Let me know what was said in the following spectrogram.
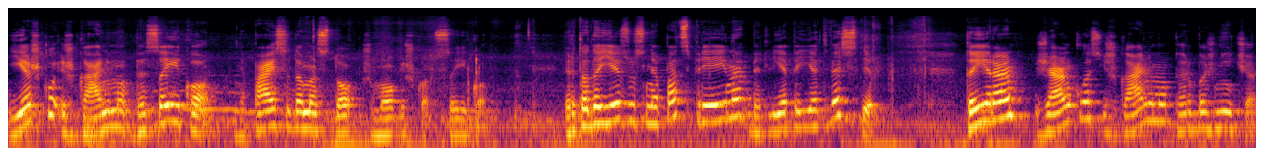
ieško išganimo be saiko, nepaisydamas to žmogiško saiko. Ir tada Jėzus ne pats prieina, bet liepia jį atvesti. Tai yra ženklas išganimo per bažnyčią.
